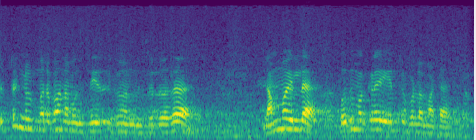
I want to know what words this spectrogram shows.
திட்டங்கள் மூலமாக நமக்கு செய்திருக்கோம் சொல்வதை நம்ம இல்லை பொதுமக்களே ஏற்றுக்கொள்ள மாட்டார்கள்.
